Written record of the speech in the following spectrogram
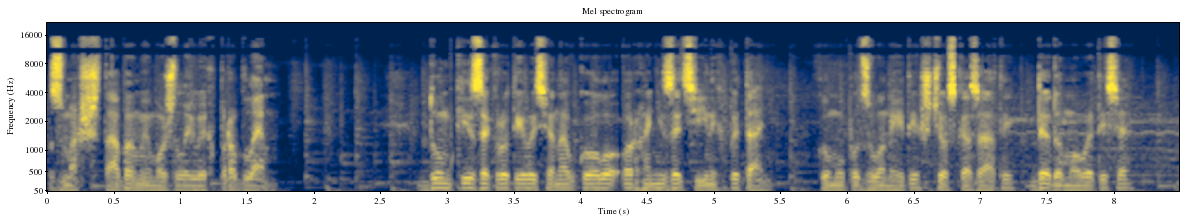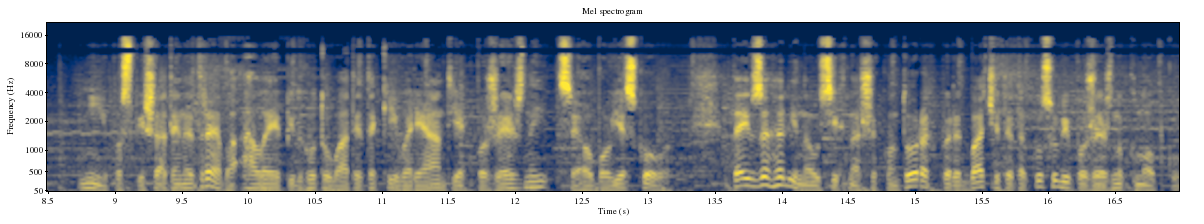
з масштабами можливих проблем. Думки закрутилися навколо організаційних питань: кому подзвонити, що сказати, де домовитися. Ні, поспішати не треба, але підготувати такий варіант, як пожежний, це обов'язково. Та й взагалі на усіх наших конторах передбачити таку собі пожежну кнопку.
